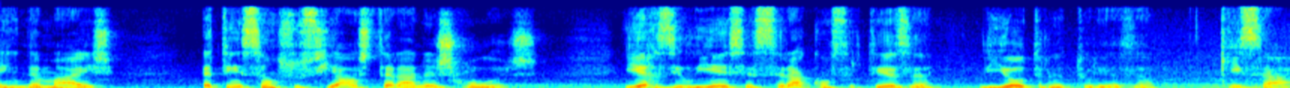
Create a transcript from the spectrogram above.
ainda mais, a tensão social estará nas ruas e a resiliência será com certeza de outra natureza, quiçá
